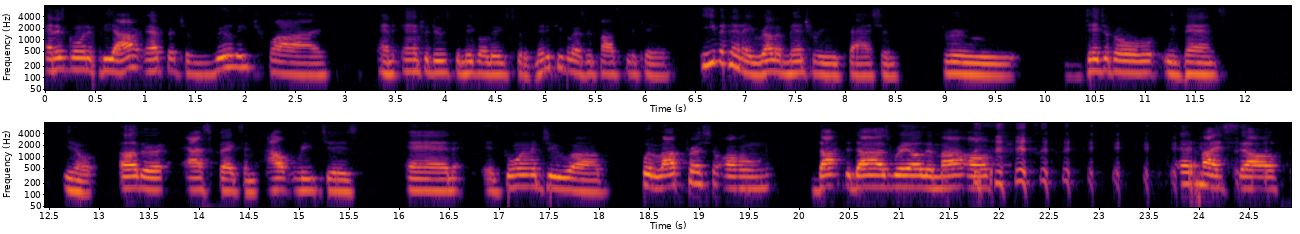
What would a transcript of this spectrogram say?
And it's going to be our effort to really try and introduce the Negro Leagues to as many people as we possibly can, even in a rudimentary fashion through digital events, you know, other aspects and outreaches. And it's going to uh, put a lot of pressure on Dr. Doswell in my office and myself.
